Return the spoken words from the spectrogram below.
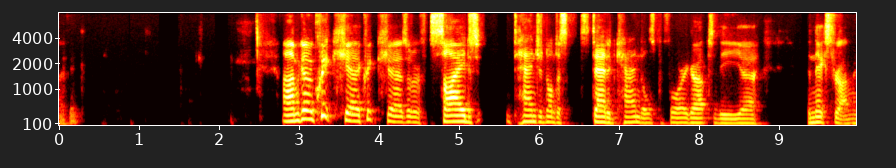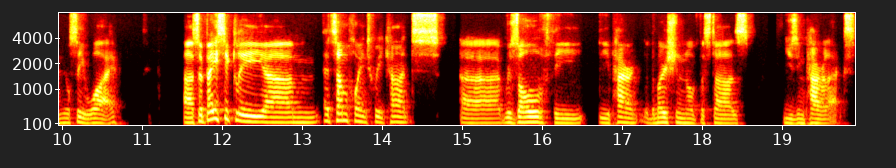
I think. I'm going a quick uh, quick uh, sort of side tangent onto standard candles before I go up to the uh, the next rung, and you'll see why. Uh, so basically, um, at some point we can't uh, resolve the the apparent the motion of the stars using parallax.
